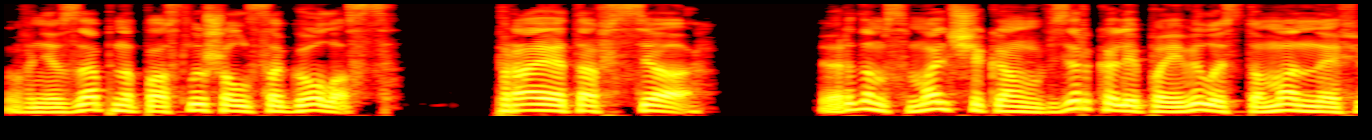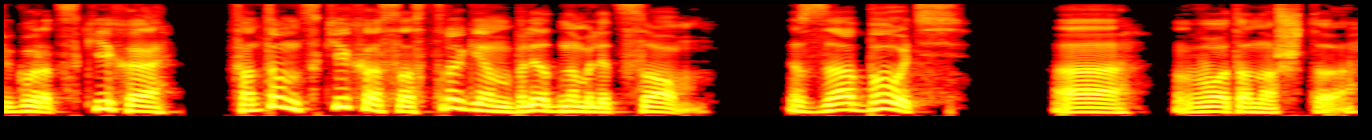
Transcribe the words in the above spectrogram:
Внезапно послышался голос. «Про это всё!» Рядом с мальчиком в зеркале появилась туманная фигура Цкиха, фантом Цкиха со строгим бледным лицом. «Забудь!» А, вот оно что.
